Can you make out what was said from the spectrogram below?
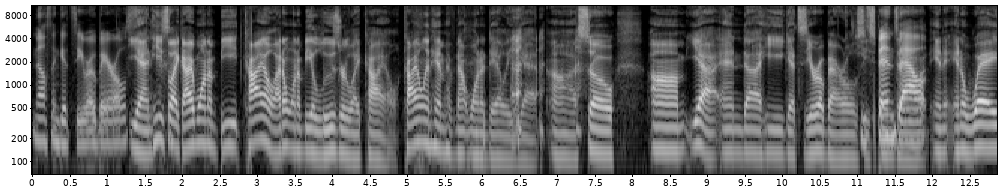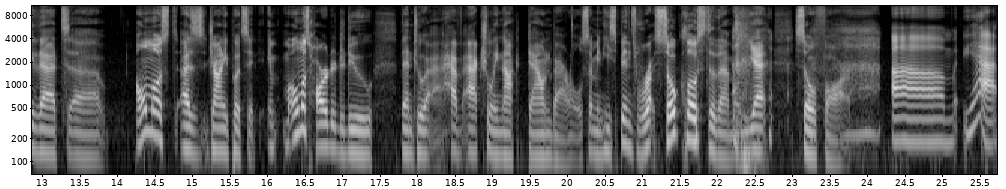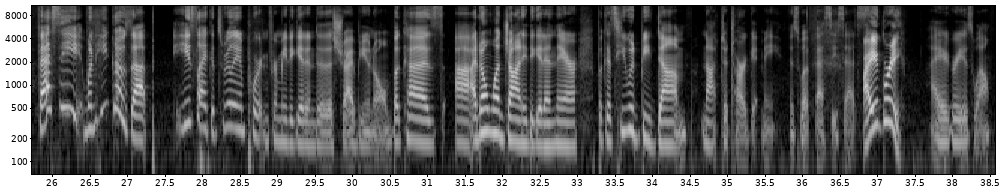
Nelson gets zero barrels. Yeah, and he's like, I want to beat Kyle. I don't want to be a loser like Kyle. Kyle and him have not won a daily yet. Uh, so, um, yeah, and uh, he gets zero barrels. He spins out. in in a way that uh, almost, as Johnny puts it, almost harder to do than to have actually knocked down barrels. I mean, he spins r- so close to them and yet so far. Um, yeah, Fessy, when he goes up, he's like, it's really important for me to get into this tribunal because uh, I don't want Johnny to get in there because he would be dumb not to target me, is what Fessy says. I agree. I agree as well.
